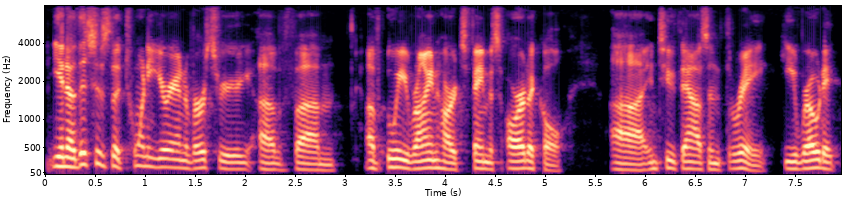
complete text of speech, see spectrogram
you know, this is the 20 year anniversary of, um, of Uwe Reinhardt's famous article uh, in 2003. He wrote it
